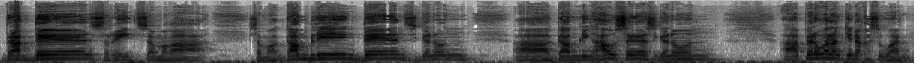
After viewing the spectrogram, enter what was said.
drug dens, rate sa mga sa mga gambling dens, ganun, ah, gambling houses, ganun. Ah, pero walang kinakasuhan.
